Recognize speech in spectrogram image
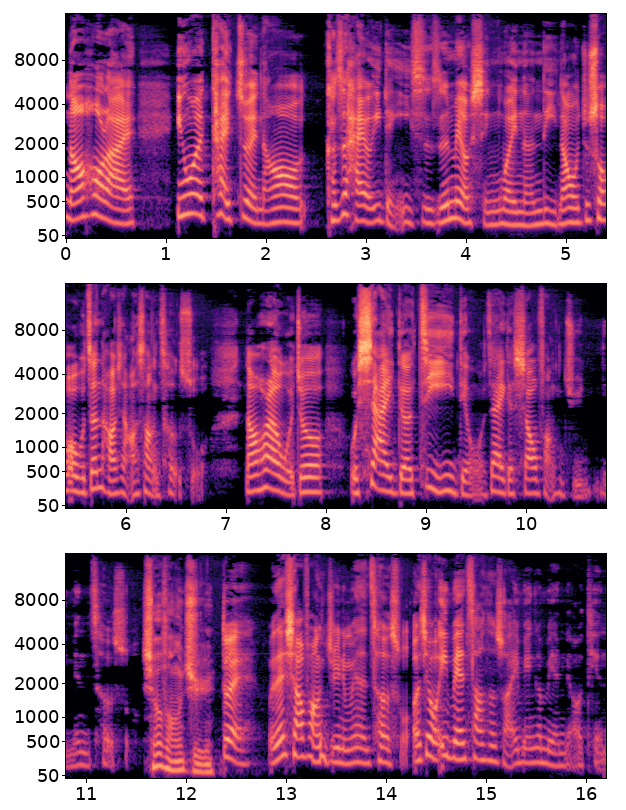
然后后来因为太醉，然后可是还有一点意识，只是没有行为能力。然后我就说：“哦，我真的好想要上厕所。”然后后来我就我下一个记忆点，我在一个消防局里面的厕所。消防局？对，我在消防局里面的厕所，而且我一边上厕所还一边跟别人聊天。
